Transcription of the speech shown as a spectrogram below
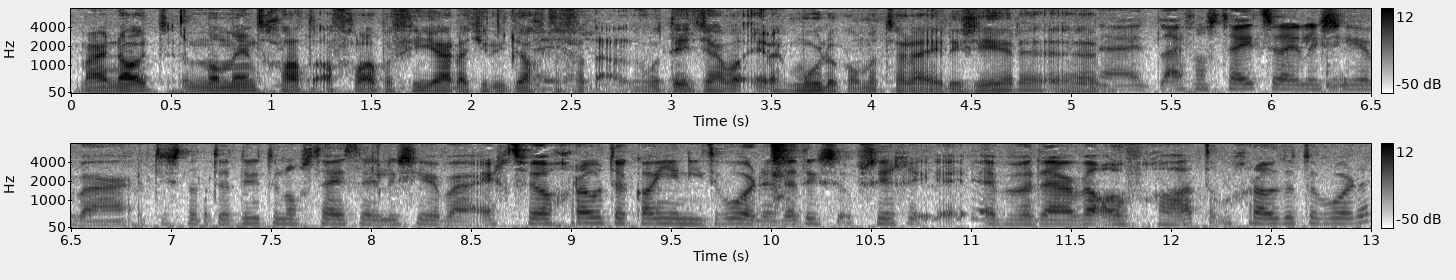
Maar nooit een moment gehad de afgelopen vier jaar dat jullie dachten van nou, het wordt dit jaar wel erg moeilijk om het te realiseren. Eh, Nee, het blijft nog steeds realiseerbaar. Het is tot nu toe nog steeds realiseerbaar. Echt veel groter kan je niet worden. Dat is op zich, eh, hebben we daar wel over gehad, om groter te worden.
